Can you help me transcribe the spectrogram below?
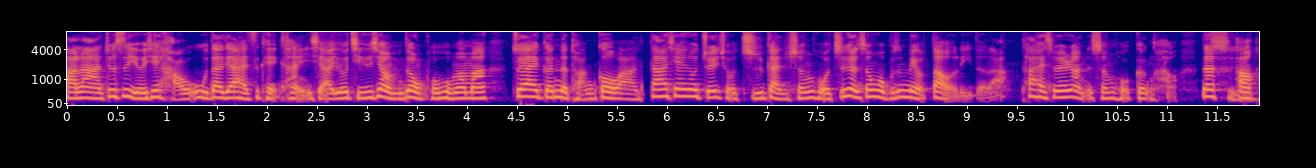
好啦，就是有一些好物，大家还是可以看一下。尤其是像我们这种婆婆妈妈最爱跟的团购啊，大家现在都追求质感生活，质感生活不是没有道理的啦，它还是会让你的生活更好。那好，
